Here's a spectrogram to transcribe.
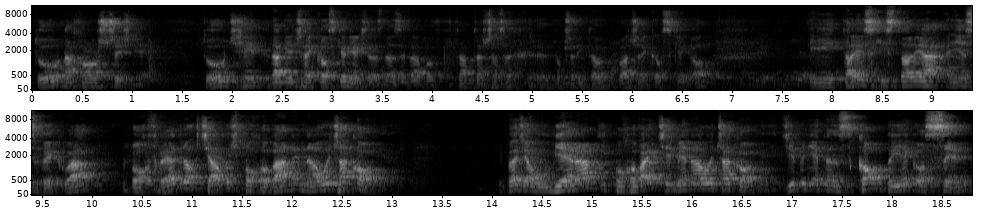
tu na Chorąszczyźnie. Tu dzisiaj dawniej Czajkowskiego, jak się teraz nazywa, bo w tamtych czasach y, poprzednich to była Czajkowskiego. I to jest historia niezwykła, bo Fredro chciał być pochowany na Łyczakowie. I powiedział, umieram i pochowajcie mnie na Łyczakowie. Gdyby nie ten skąpy jego syn,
